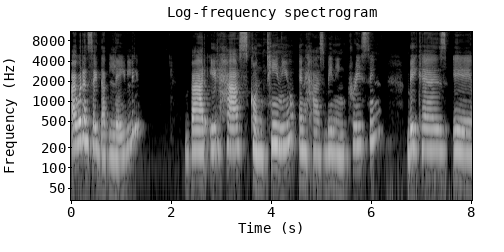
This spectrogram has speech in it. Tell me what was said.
I wouldn't say that lately but it has continued and has been increasing because uh,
